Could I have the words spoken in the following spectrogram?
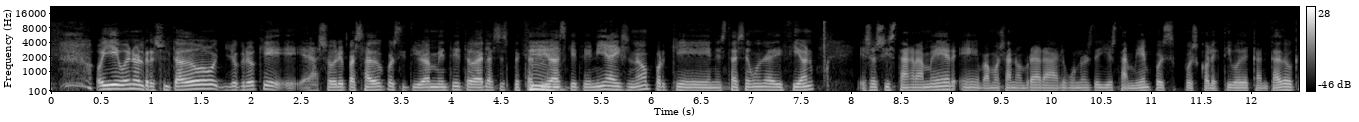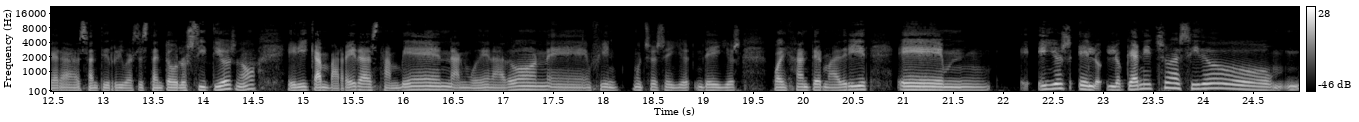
Oye, bueno, el resultado yo creo que eh, ha sobrepasado positivamente todas las expectativas mm. que teníais, ¿no? Porque en esta segunda edición, esos Instagramer, eh, vamos a nombrar a algunos de ellos también, pues, pues Colectivo de Cantado, que ahora Santi Rivas está en todos los sitios, ¿no? Erika Barreras también, Almudena Don, eh, en fin, muchos de ellos, de ellos White Hunter Madrid. Eh, ellos eh, lo, que han hecho ha sido mm,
